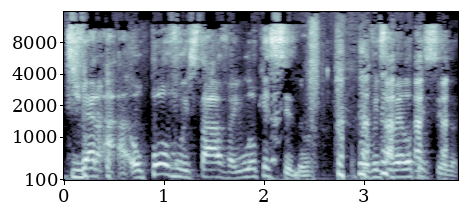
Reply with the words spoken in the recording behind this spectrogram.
tiveram. A, o povo estava enlouquecido. O povo estava enlouquecido.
